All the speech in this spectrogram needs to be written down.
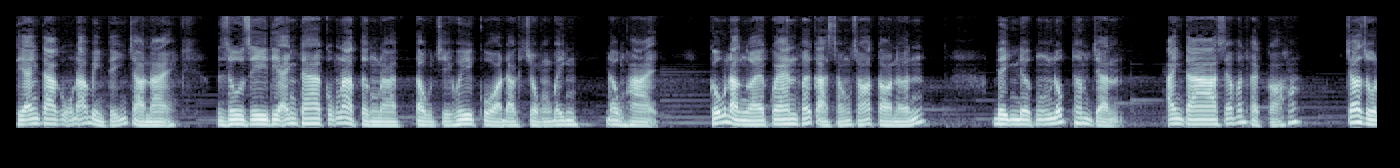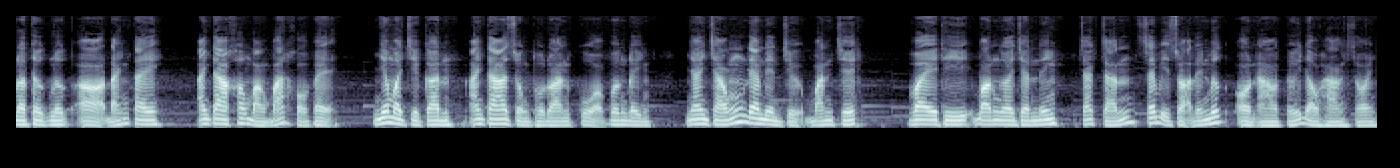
thì anh ta cũng đã bình tĩnh trở lại. Dù gì thì anh ta cũng là từng là tổng chỉ huy của đặc chủng binh Đông Hải, cũng là người quen với cả sóng gió to lớn. Định được nút thâm trận, anh ta sẽ vẫn phải có. Cho dù là thực lực ở đánh tay, anh ta không bằng bát hộ vệ. Nhưng mà chỉ cần anh ta dùng thủ đoạn của Vương Đình, nhanh chóng đem điện trừ bắn chết. Vậy thì bọn người Trần Ninh chắc chắn sẽ bị dọa đến mức ồn ào tới đầu hàng rồi.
